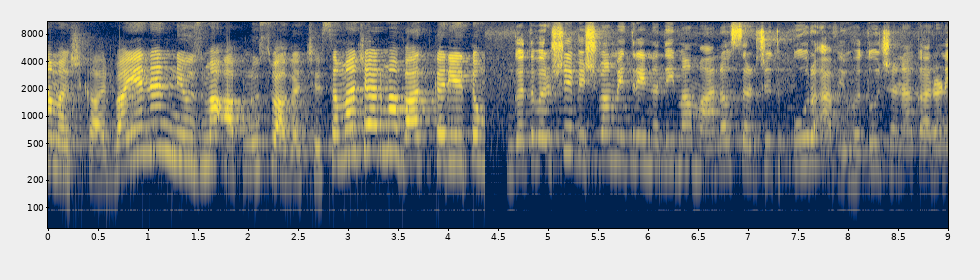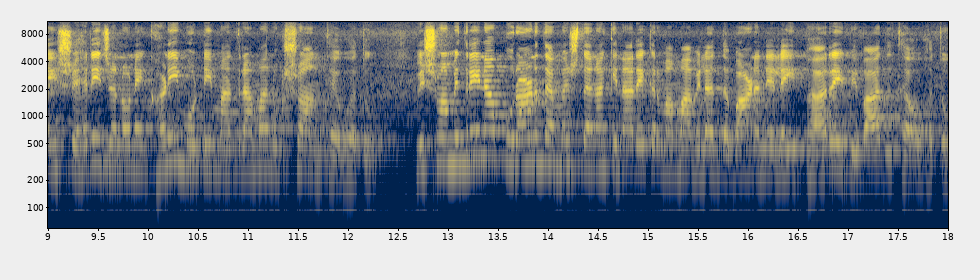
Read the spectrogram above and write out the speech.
નમસ્કાર. વાયએનએન ન્યૂઝમાં આપનું સ્વાગત છે. સમાચારમાં વાત કરીએ તો ગત વર્ષે વિશ્વામિત્રી નદીમાં માનવ સર્જિત પૂર આવ્યું હતું, જેના કારણે શહેરીજનોને ઘણી મોટી માત્રામાં નુકસાન થયું હતું. વિશ્વામિત્રીના પુરાણ તેમજ તેના કિનારે કરવામાં આવેલા દબાણને લઈ ભારે વિવાદ થયો હતો,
